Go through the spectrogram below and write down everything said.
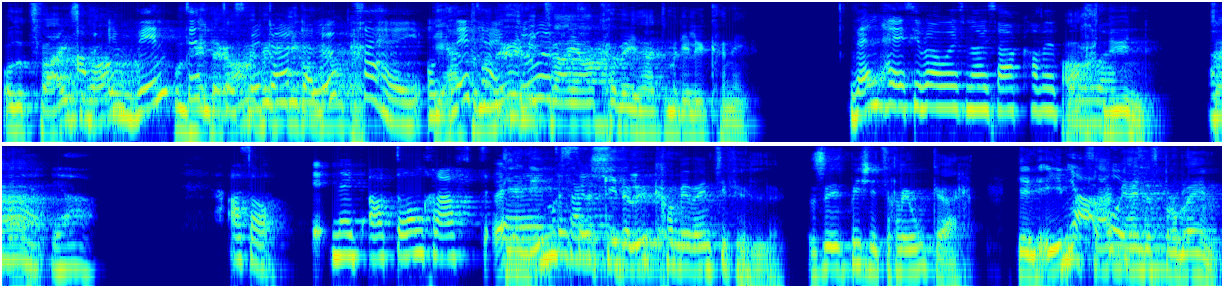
Oder zwei sogar. Aber im Winter, dass wir dort eine Lücke haben. Und die nicht hätten wir nicht. Mit zwei AKW hätten wir die Lücke nicht. Wann haben sie wohl ein neues AKW bauen? 8, 9, 10. Ah, ja. Also, nicht Atomkraft. Die äh, haben immer gesagt, es gibt eine Lücke und wir wollen sie füllen. Das ist jetzt ein bisschen ungerecht. Die haben immer ja, gesagt, gut. wir haben ein Problem.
